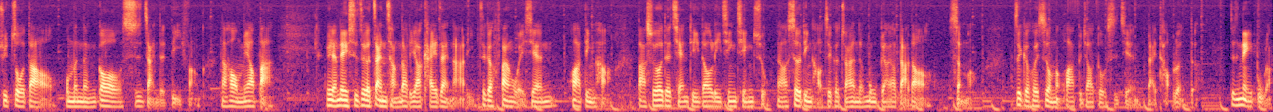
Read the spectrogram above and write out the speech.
去做到我们能够施展的地方，然后我们要把有点类似这个战场到底要开在哪里，这个范围先划定好，把所有的前提都理清清楚，然后设定好这个专案的目标要达到什么。这个会是我们花比较多时间来讨论的，这是内部啦。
